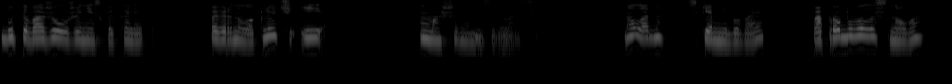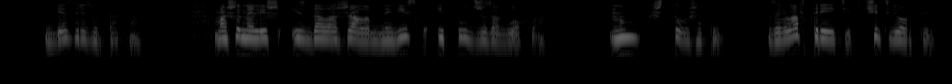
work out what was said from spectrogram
будто вожу уже несколько лет. Повернула ключ и... Машина не завелась. Ну ладно, с кем не бывает. Попробовала снова. Безрезультатно. Машина лишь издала жалобный визг и тут же заглохла. «Ну, что же ты?» Завела в третий, в четвертый.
